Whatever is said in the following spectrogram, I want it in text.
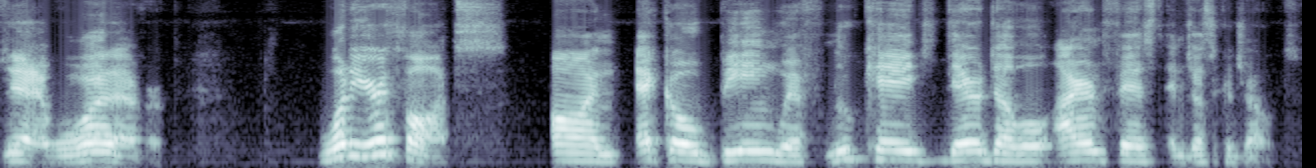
Yeah, whatever. What are your thoughts on Echo being with Luke Cage, Daredevil, Iron Fist, and Jessica Jones?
